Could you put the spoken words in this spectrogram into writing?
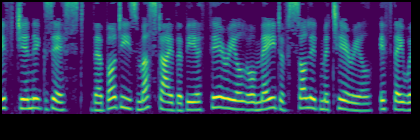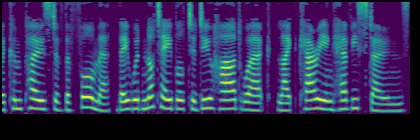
if jinn exist, their bodies must either be ethereal or made of solid material, if they were composed of the former, they would not able to do hard work, like carrying heavy stones.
